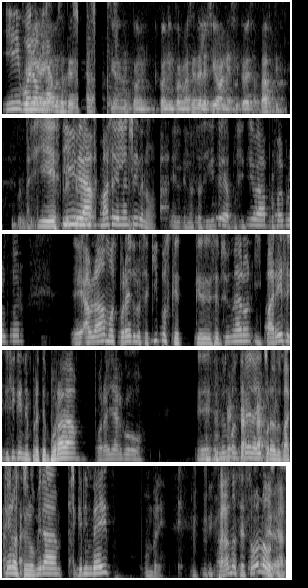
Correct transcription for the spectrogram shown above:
Y bueno, Sí, mira, Vamos a tener una sección con, con información de lesiones y toda esa parte. Entonces, Así es. Y mira, más adelante, bueno, en, en nuestra siguiente diapositiva, por favor, productor, eh, hablábamos por ahí de los equipos que, que decepcionaron y parece que siguen en pretemporada. Por ahí algo. eh, no encontré de ahí por los vaqueros, pero mira, Green Bay, hombre, disparándose solo. Oscar.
